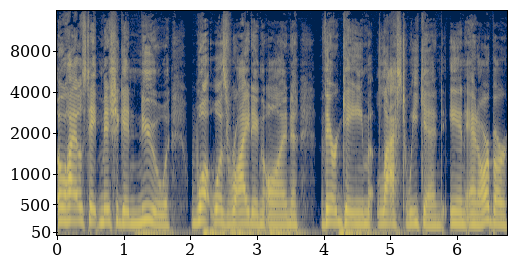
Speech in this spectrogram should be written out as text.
Ohio State, Michigan knew what was riding on their game last weekend in Ann Arbor.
